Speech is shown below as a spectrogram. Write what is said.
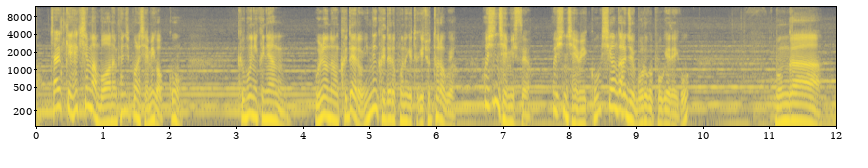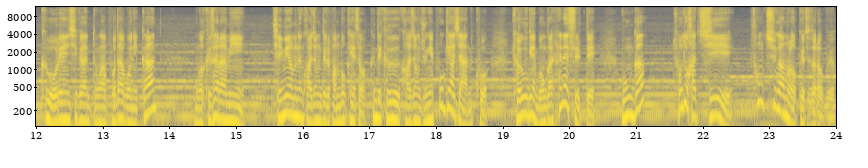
어, 짧게 핵심만 모아놓은 편집 보는 재미가 없고 그분이 그냥 올려놓은 그대로 있는 그대로 보는 게 되게 좋더라고요. 훨씬 재밌어요. 훨씬 재밌고 시간 가는 줄 모르고 보게 되고 뭔가 그 오랜 시간 동안 보다 보니까 뭔가 그 사람이 재미없는 과정들을 반복해서 근데 그 과정 중에 포기하지 않고 결국에 뭔가를 해냈을 때 뭔가 저도 같이 성취감을 얻게 되더라고요.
